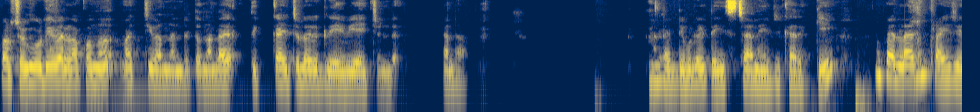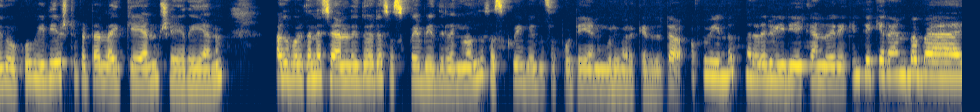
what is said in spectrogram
കുറച്ചും കൂടി വെള്ളമൊക്കെ ഒന്ന് വറ്റി വന്നിട്ടുണ്ട് ട്ടോ. നല്ല തിക്കായിട്ടുള്ള ഒരു ഗ്രേവി ആയിട്ടുണ്ട്. കണ്ടോ? നല്ല അടിപൊളി ടേസ്റ്റാണ് ഈ കറിക്ക്. അപ്പോൾ എല്ലാവരും ട്രൈ ചെയ്ത് നോക്കൂ. വീഡിയോ ഇഷ്ടപ്പെട്ടാൽ ലൈക്ക് ചെയ്യാനും ഷെയർ ചെയ്യാനും. അതുപോലെ തന്നെ ചാനൽ ഇതുവരെ സബ്സ്ക്രൈബ് ചെയ്തില്ലെങ്കിൽ ഒന്ന് സബ്സ്ക്രൈബ് ചെയ്ത് സപ്പോർട്ട് ചെയ്യാനും കൂടി മറക്കരുത് കേട്ടോ. അപ്പോൾ വീണ്ടും നല്ലൊരു വീഡിയോ കാണുന്നവരേക്കും ടേക്ക് കെയർ ആൻഡ് ബൈ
